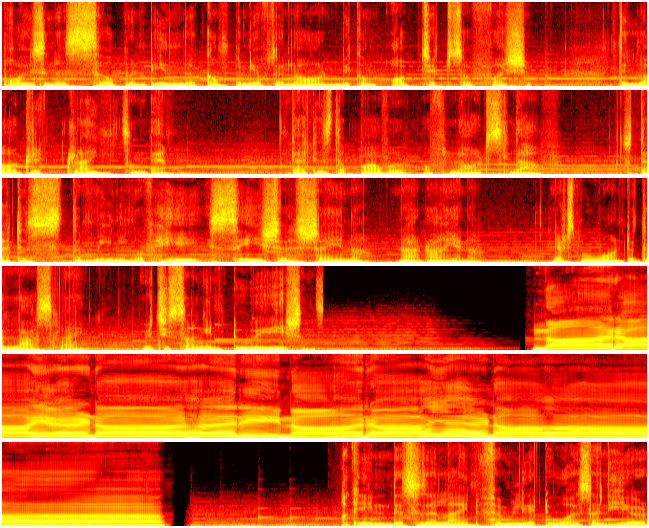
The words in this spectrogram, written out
poisonous serpent in the company of the Lord become objects of worship. The Lord reclines on them. That is the power of Lord's love. So that is the meaning of He Sesha Shayana Narayana. Let's move on to the last line, which is sung in two variations. नारायण हरि नारायण Again, this is a line familiar to us, and here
